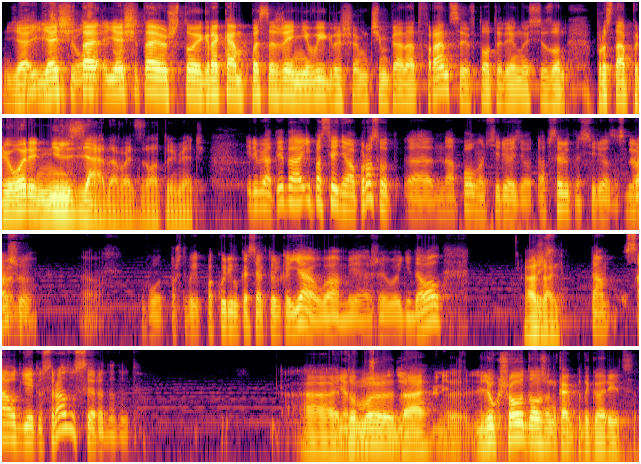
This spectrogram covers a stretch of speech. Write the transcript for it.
Я, я, считаю, я считаю, что игрокам ПСЖ, не выигравшим чемпионат Франции в тот или иной сезон, просто априори нельзя давать золотой мяч. И, ребят, это и последний вопрос вот э, на полном серьезе, вот абсолютно серьезно спрашиваю. Да, да. Вот, потому что покурил косяк только я, вам я же его не давал. А То жаль. Там Саутгейту сразу сэра дадут? А, Я думаю, думаю да. да Люк Шоу должен как бы договориться.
